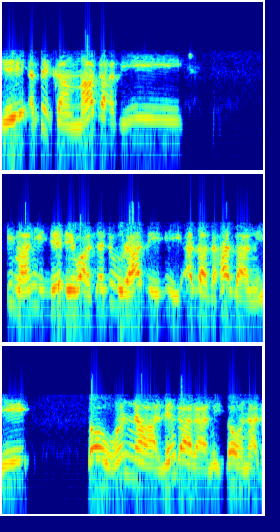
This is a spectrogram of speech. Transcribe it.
တေအပိကံမာဂတိဣမာနိတေဒေဝသတုရာတိတိအသသဟသနိသောဝန္နာလင်္ကာရာနိသောဝနာတ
